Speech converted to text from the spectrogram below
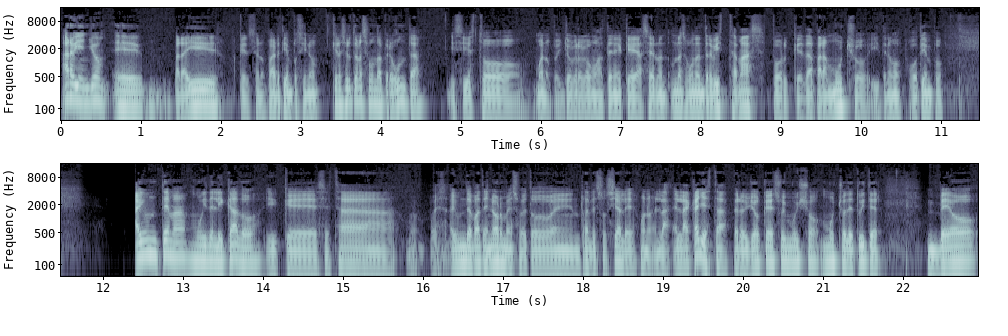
Ahora bien, yo, eh, para ir, que se nos va el tiempo, si no, quiero hacerte una segunda pregunta. Y si esto, bueno, pues yo creo que vamos a tener que hacer una segunda entrevista más, porque da para mucho y tenemos poco tiempo. Hay un tema muy delicado y que se está, bueno, pues hay un debate enorme, sobre todo en redes sociales. Bueno, en la, en la calle está, pero yo que soy mucho, mucho de Twitter, veo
